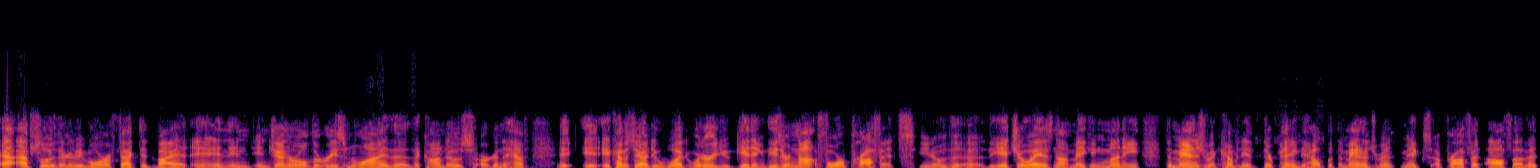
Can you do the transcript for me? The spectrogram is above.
absolutely they're going to be more affected by it and in, in general the reason why the, the condos are going to have it, it, comes down to what what are you getting? These are not for profits you know the uh, the hoa is not making money. The management company that they're paying to help with the management makes a profit off of it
